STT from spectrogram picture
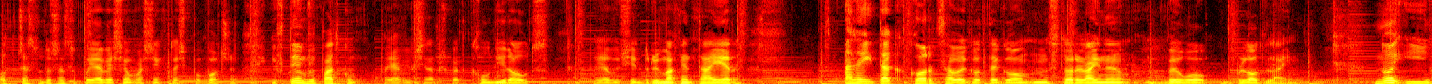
od czasu do czasu pojawia się właśnie ktoś poboczny. I w tym wypadku pojawił się na przykład Cody Rhodes, pojawił się Drew McIntyre, ale i tak core całego tego mm, storyline'u było Bloodline. No i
